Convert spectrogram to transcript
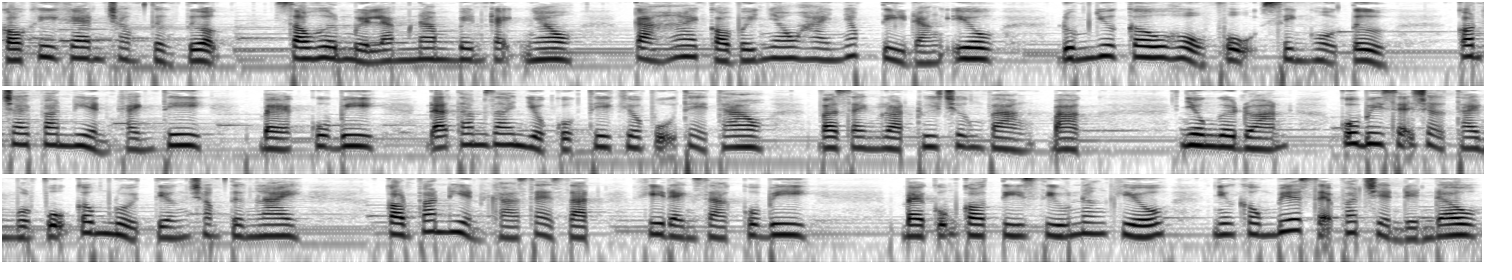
có khi ghen trong tưởng tượng. Sau hơn 15 năm bên cạnh nhau, cả hai có với nhau hai nhóc tỷ đáng yêu, đúng như câu hổ phụ sinh hổ tử. Con trai Phan Hiển Khánh Thi, bé Kubi đã tham gia nhiều cuộc thi khiêu vũ thể thao và giành loạt huy chương vàng, bạc. Nhiều người đoán Kubi sẽ trở thành một vũ công nổi tiếng trong tương lai. Còn Phan Hiển khá rẻ rặt khi đánh giá Kubi. Bé cũng có tí xíu năng khiếu nhưng không biết sẽ phát triển đến đâu.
